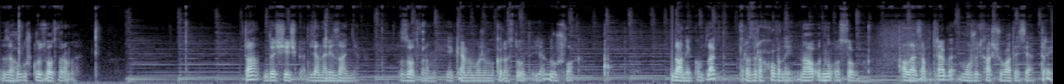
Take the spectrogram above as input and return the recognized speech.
заглушку з отворами та дощечка для нарізання з отворами, яке ми можемо використовувати як друшлак. Даний комплект розрахований на одну особу, але за потреби можуть харчуватися три.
